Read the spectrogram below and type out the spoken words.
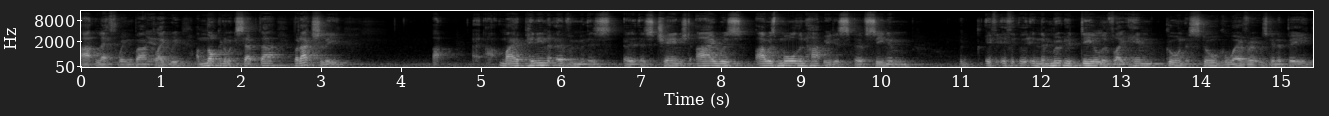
at left wing back? Yeah. Like we, I'm not going to accept that. But actually, my opinion of him has has changed. I was I was more than happy to have seen him if, if in the mooted deal of like him going to Stoke or wherever it was going to be,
